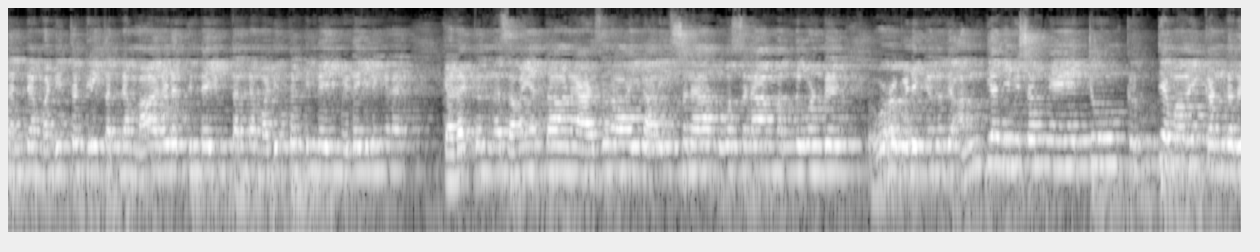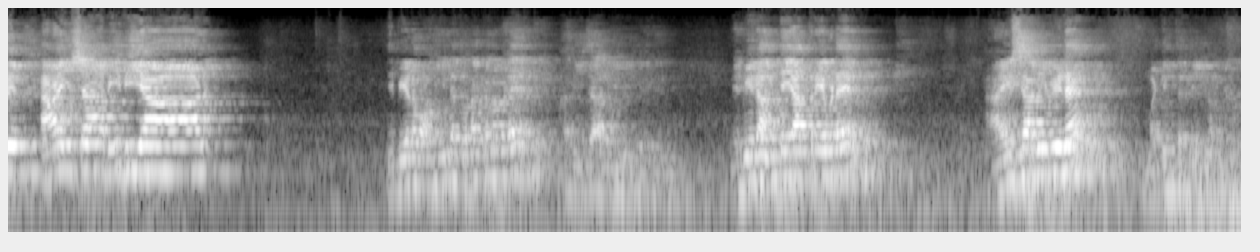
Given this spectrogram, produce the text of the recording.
തന്റെ മടിത്തട്ടിൽ തന്റെ മാരടത്തിന്റെയും തന്റെ മടിത്തട്ടിന്റെയും ഇടയിൽ ഇങ്ങനെ കിടക്കുന്ന സമയത്താണ് അസറായിൽ അലൈഹിസ്സലാത്തു വസ്സലാം വന്നുകൊണ്ട് റൂഹ് പിടിക്കുന്നത് അന്ത്യനിമിഷം ഏറ്റവും കൃത്യമായി കണ്ടത് ആയിഷ ബീബിയാണ്. നബിയുടെ വഹിയിലെ തുടക്കം എവിടെ? ഖദീജ നബിയുടെ അന്ത്യയാത്ര എവിടെ? ആയിഷ ബീബിയുടെ മടിത്തട്ടിൽ നടക്കും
